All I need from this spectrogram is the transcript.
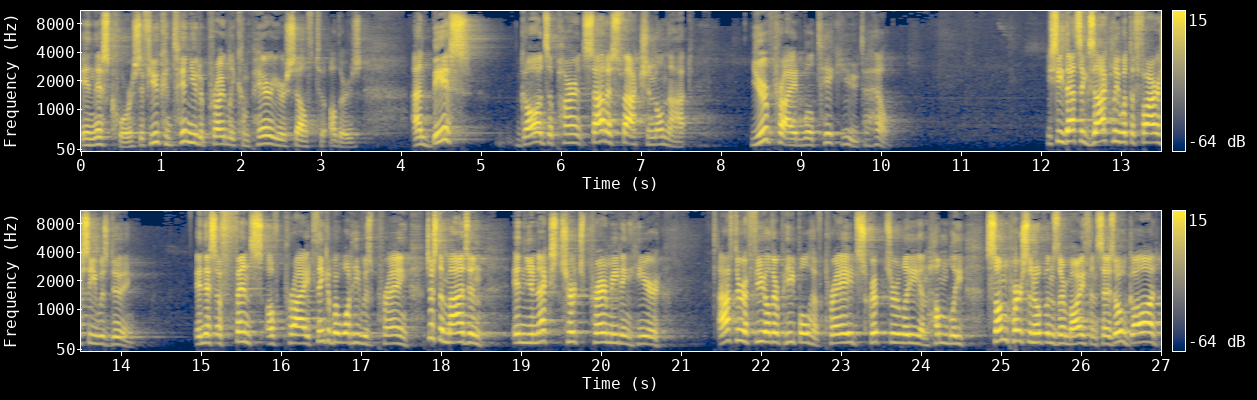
in this course, if you continue to proudly compare yourself to others and base God's apparent satisfaction on that, your pride will take you to hell. You see, that's exactly what the Pharisee was doing in this offense of pride. Think about what he was praying. Just imagine in your next church prayer meeting here, after a few other people have prayed scripturally and humbly, some person opens their mouth and says, Oh God,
